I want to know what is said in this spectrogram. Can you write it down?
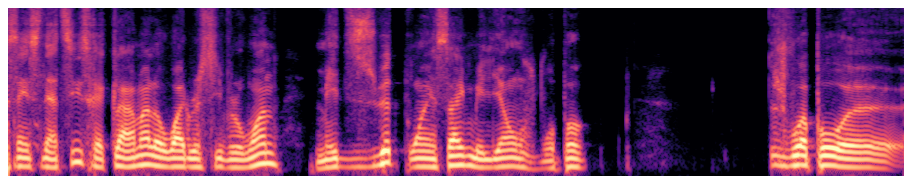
Cincinnati. Il serait clairement le wide receiver one. Mais 18,5 millions, je ne vois pas. Je vois pas. Euh,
